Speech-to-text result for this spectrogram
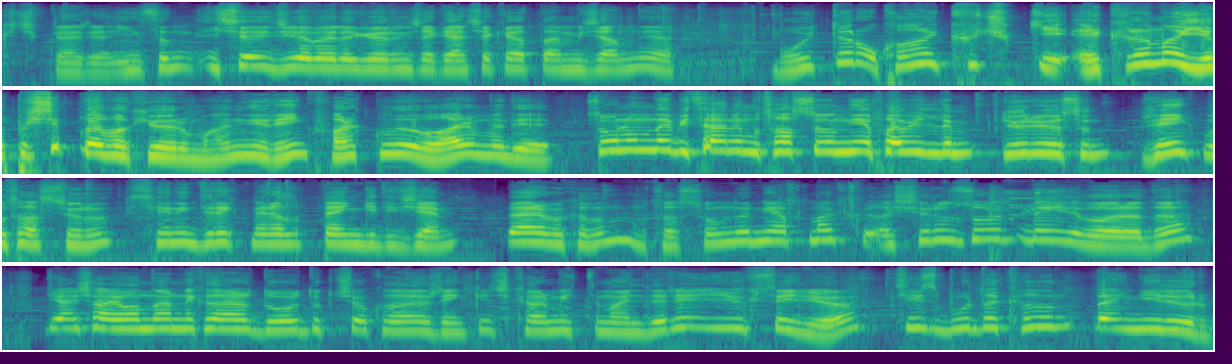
küçükler ya. İnsanın içi acıyor böyle görünce. Gerçek hayattan bir canlı ya. Boyutları o kadar küçük ki ekrana yapışıp da bakıyorum hani renk farklılığı var mı diye. Sonunda bir tane mutasyonunu yapabildim. Görüyorsun. Renk mutasyonu. Seni direkt ben alıp ben gideceğim. Ver bakalım. Mutasyonlarını yapmak aşırı zor değil bu arada. Gerçi hayvanlar ne kadar doğurdukça o kadar renkli çıkarma ihtimalleri yükseliyor. Siz burada kalın ben geliyorum.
